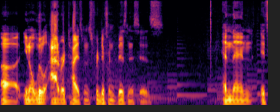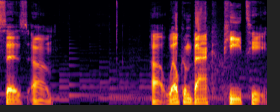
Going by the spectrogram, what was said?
uh, you know, little advertisements for different businesses. And then it says, um, uh, welcome back, PT.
